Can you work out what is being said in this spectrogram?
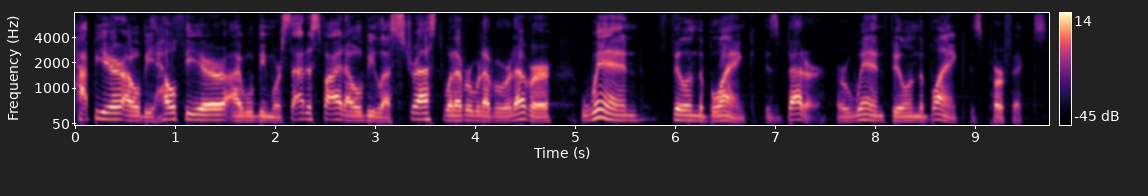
happier, I will be healthier, I will be more satisfied, I will be less stressed, whatever, whatever, whatever, when fill in the blank is better, or when fill in the blank is perfect.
